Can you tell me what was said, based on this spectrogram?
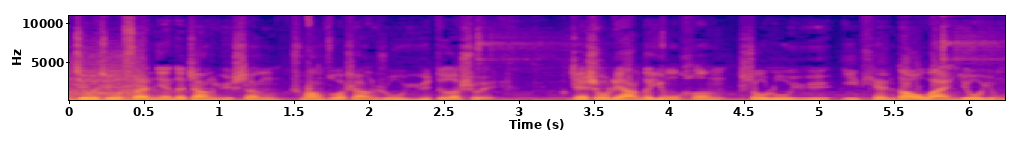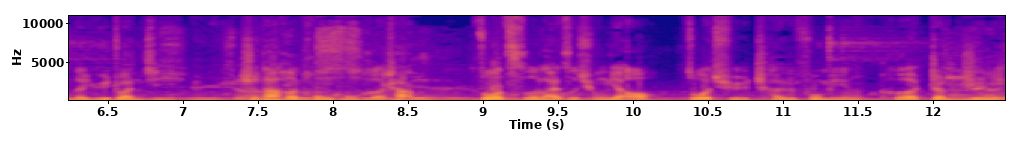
一九九三年的张雨生创作上如鱼得水，这首《两个永恒》收录于《一天到晚游泳的鱼》专辑，是他和瞳孔合唱，作词来自琼瑶，作曲陈复明和郑之敏。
